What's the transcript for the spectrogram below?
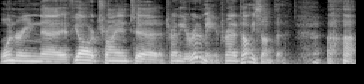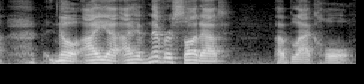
wondering uh, if y'all are trying to trying to get rid of me or trying to tell me something. no, I uh, I have never sought out a black hole.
